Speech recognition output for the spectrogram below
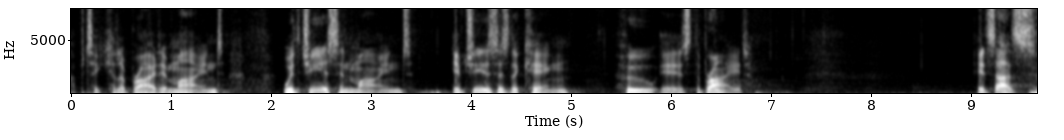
a particular bride in mind, with Jesus in mind, if Jesus is the king, who is the bride? It's us.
